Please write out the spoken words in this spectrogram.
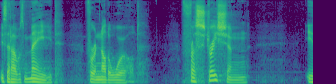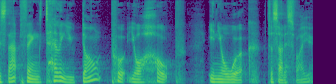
is that I was made for another world. Frustration is that thing telling you don't put your hope in your work to satisfy you.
